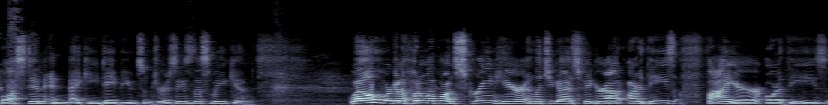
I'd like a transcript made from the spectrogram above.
Boston and Nike debuted some jerseys this week, and well, we're going to put them up on screen here and let you guys figure out are these fire or these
